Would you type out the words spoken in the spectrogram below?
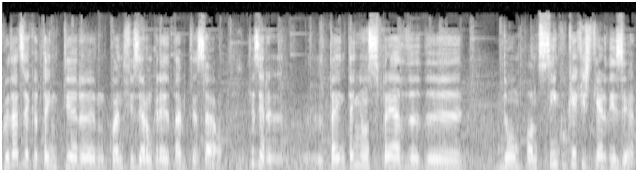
cuidados é que eu tenho de ter quando fizer um crédito de habitação. Quer dizer, tenho, tenho um spread de, de 1.5, o que é que isto quer dizer?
